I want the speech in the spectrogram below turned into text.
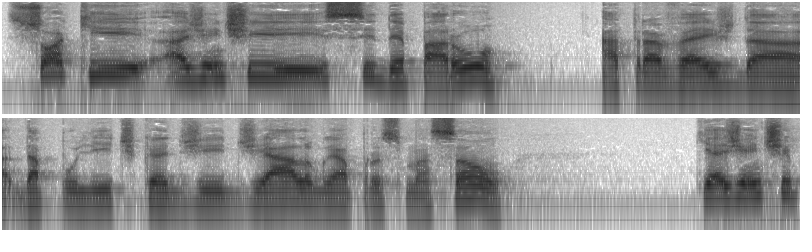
Só que a gente se deparou, através da, da política de diálogo e aproximação, que a gente,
